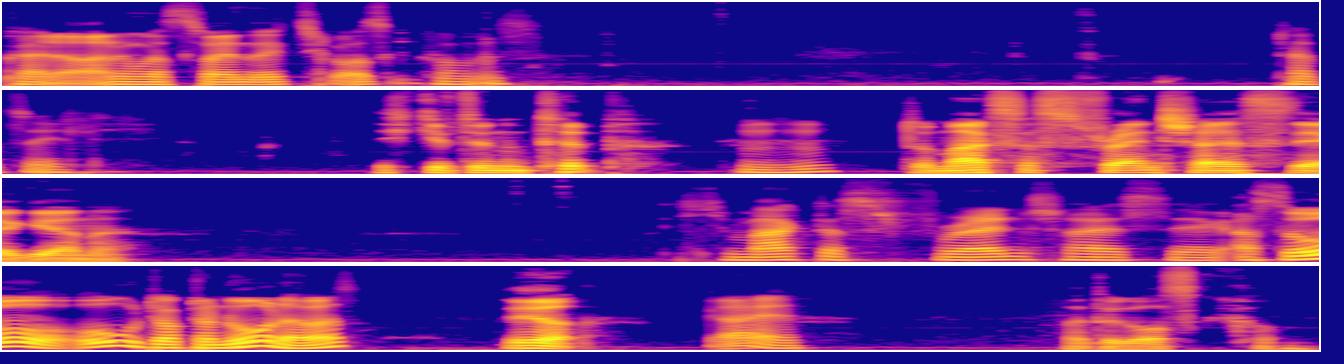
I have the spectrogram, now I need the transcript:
keine Ahnung, was 62 rausgekommen ist. Tatsächlich. Ich gebe dir einen Tipp. Mhm. Du magst das Franchise sehr gerne. Ich mag das Franchise sehr. Ach so, oh, Dr. No, oder was? Ja. Geil. Heute rausgekommen.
